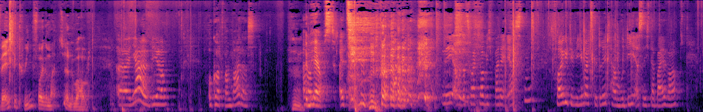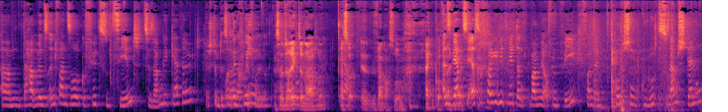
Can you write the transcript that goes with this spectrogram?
welche Queen-Folge meinst du denn überhaupt? Äh, ja, wir. Oh Gott, wann war das? Im Herbst. Als nee, aber das war, glaube ich, bei der ersten Folge, die wir jemals gedreht haben, wo die erst nicht dabei war. Ähm, da haben wir uns irgendwann so gefühlt zu zehnt zusammengegathert. Stimmt, das Und war eine Queen. Es war direkt Folge danach, hochgeladen. ne? Achso, äh, wir waren auch so im Hype auf Also wir haben zur ersten Folge gedreht, dann waren wir auf dem Weg von der komischen Group-Zusammenstellung.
